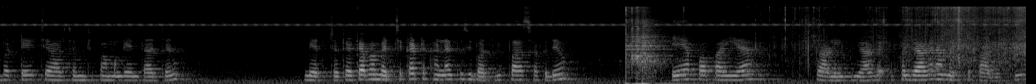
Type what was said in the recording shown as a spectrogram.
ਵੱਡੇ 4 ਚਮਚ ਪਾਵਾਂਗੇ ਅੰਦਾਜ਼ਨ ਮਿਰਚ, ਕਿਉਂਕਿ ਆਪਾਂ ਮਿਰਚ ਘੱਟ ਖਾਣਾ ਤੁਸੀਂ ਵੱਧ ਵੀ ਪਾ ਸਕਦੇ ਹੋ। ਇਹ ਆਪਾਂ ਪਾਈ ਆ 40 50 50 ਗ੍ਰਾਮ ਮਿਰਚ ਪਾ ਦਿੱਤੀ ਹੈ।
